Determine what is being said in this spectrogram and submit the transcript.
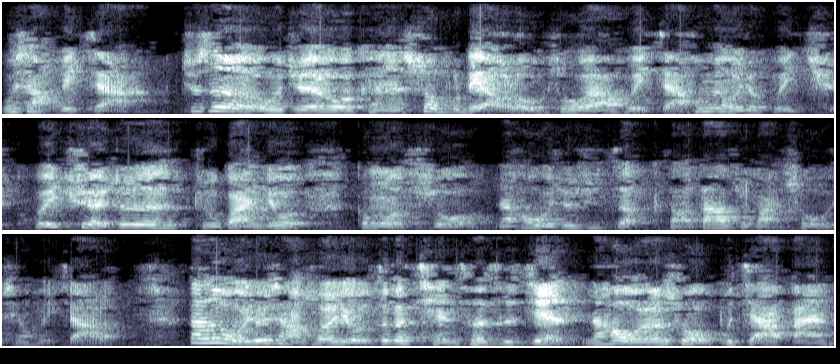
我想回家，就是我觉得我可能受不了了，我说我要回家，后面我就回去回去了，就是主管就跟我说，然后我就去找找大主管说，我先回家了。但是我就想说有这个前车之鉴，然后我就说我不加班。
